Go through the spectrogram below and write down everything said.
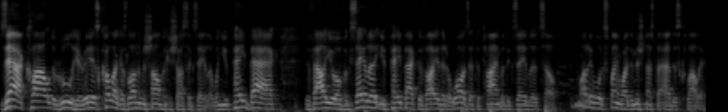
The rule here is when you pay back the value of Gzela, you pay back the value that it was at the time of the Gzela itself. The Gemara will explain why the Mishnah has to add this klal here.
